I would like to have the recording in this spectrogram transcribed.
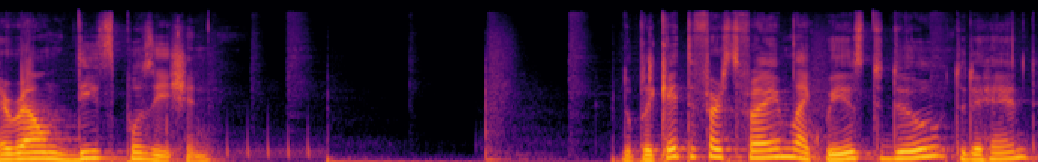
around this position. Duplicate the first frame like we used to do to the hand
